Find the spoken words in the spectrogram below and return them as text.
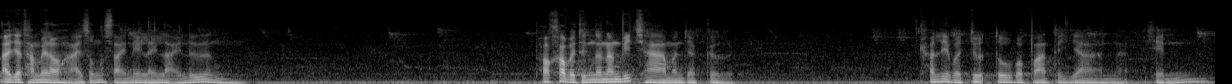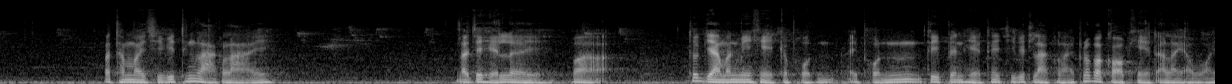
เราจะทำให้เราหายสงสัยในหลาย ๆ เรื่อง พอเข้าไปถึงตอนนั้นวิชามันจะเกิดเขาเรียกว่าจุดตูปปาตยานเห็น ว่าทำไมชีวิตถึงหลากหลาย เราจะเห็นเลยว่าทุกอย่างมันมีเหตุกับผล ไอ้ผลที่เป็นเหตุให้ชีวิตหลากหลาย เพราะประกอบเหตุอะไรเอาไว้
